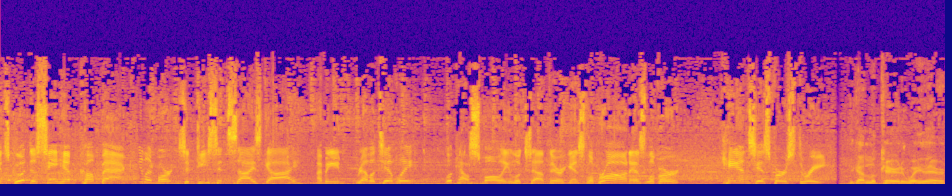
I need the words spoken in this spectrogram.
it's good to see him come back. Kelan Martin's a decent sized guy. I mean, relatively. Look how small he looks out there against LeBron as Levert cans his first three. He got a little carried away there.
